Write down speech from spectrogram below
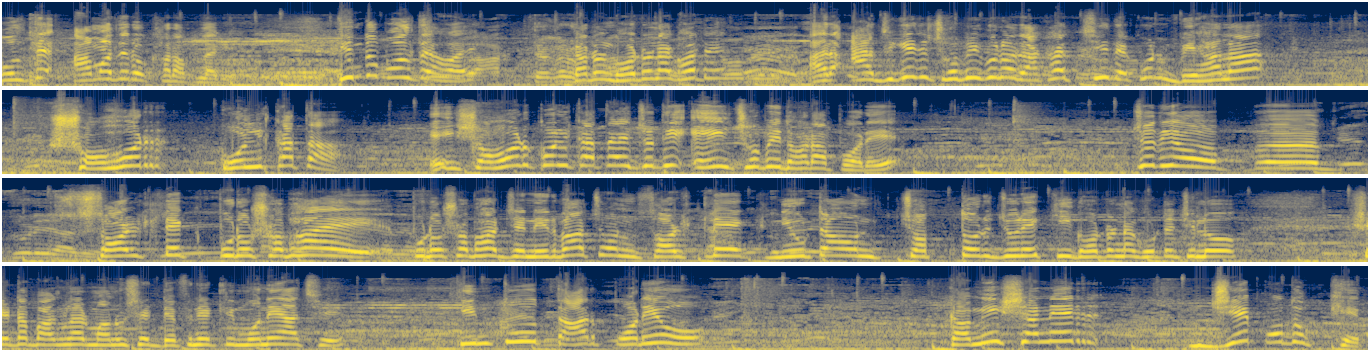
বলতে আমাদেরও খারাপ লাগে। কিন্তু বলতে হয়, কারণ ঘটনা ঘটে। আর আজকে যে ছবিগুলো দেখাচ্ছি, দেখুন, বেহালা শহর কলকাতা এই শহর কলকাতায় যদি এই ছবি ধরা পড়ে, যদিও সল্টলেক পুরসভায়, পুরসভার যে নির্বাচন সল্টলেক নিউটাউন চত্বর জুড়ে কি ঘটনা ঘটেছিল সেটা বাংলার মানুষের ডেফিনেটলি মনে আছে। কিন্তু তারপরেও কমিশনের যে পদক্ষেপ,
